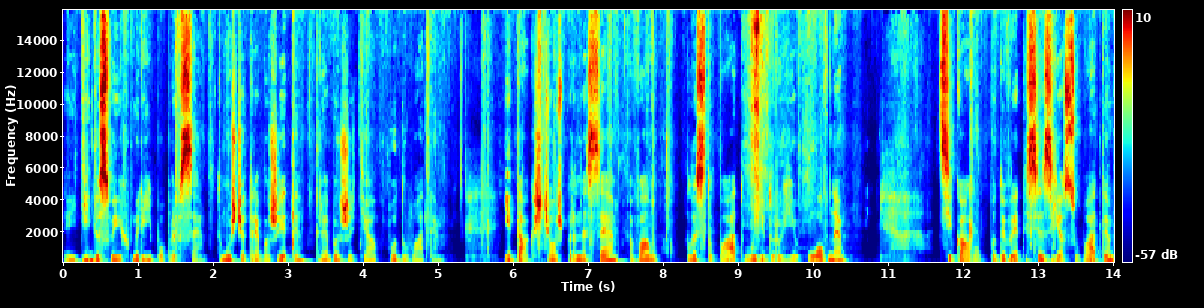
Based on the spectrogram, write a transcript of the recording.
йдіть до своїх мрій, попри все, тому що треба жити, треба життя будувати. І так, що ж принесе вам листопад, мої дорогі овни? Цікаво подивитися, з'ясувати,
